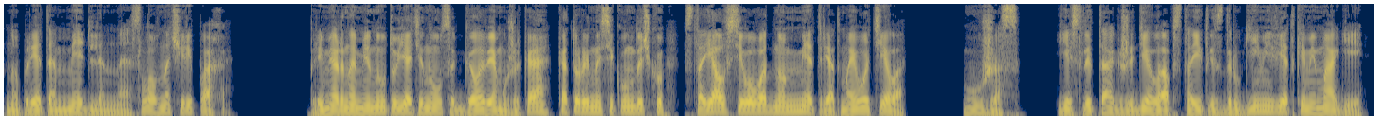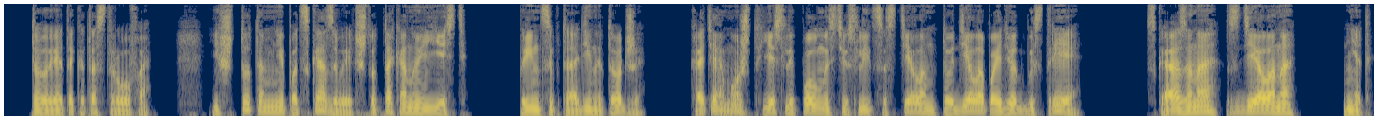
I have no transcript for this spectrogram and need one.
но при этом медленная, словно черепаха. Примерно минуту я тянулся к голове мужика, который, на секундочку, стоял всего в одном метре от моего тела. Ужас! Если так же дело обстоит и с другими ветками магии, то это катастрофа. И что-то мне подсказывает, что так оно и есть. Принцип-то один и тот же. Хотя, может, если полностью слиться с телом, то дело пойдет быстрее. Сказано, сделано. Нет,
